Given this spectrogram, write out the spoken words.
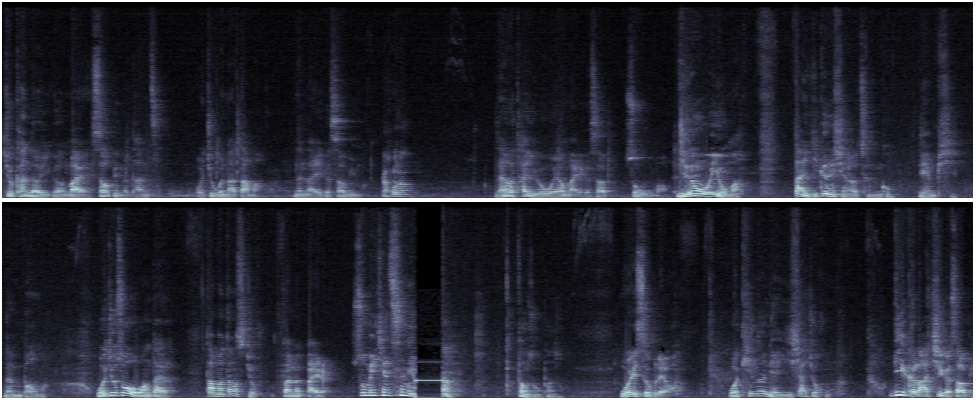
就看到一个卖烧饼的摊子，我就问那大妈能来一个烧饼吗？然后呢？然后他以为我要买一个烧饼，说五毛。你认为我有吗？但一个人想要成功，脸皮能薄吗？我就说我忘带了，大妈当时就翻了白眼，说没钱吃你。放松放松，我也受不了啊！我听了脸一下就红了。立刻拿起一个烧饼，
